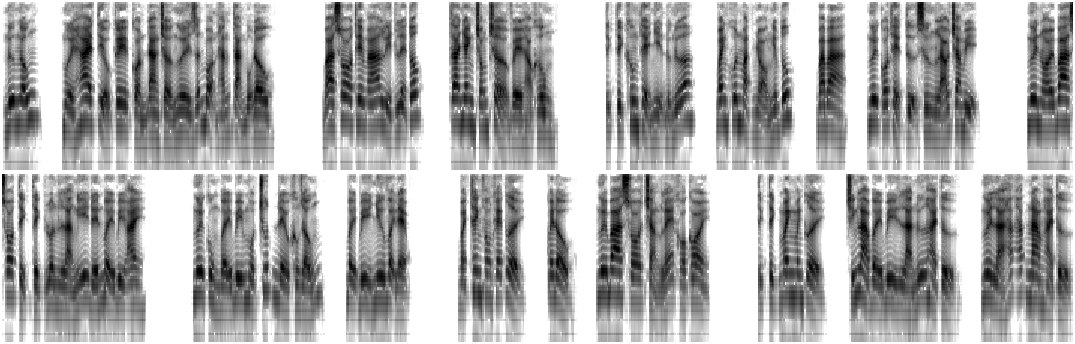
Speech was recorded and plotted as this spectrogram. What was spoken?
nữ ngỗng, 12 tiểu kê còn đang chờ ngươi dẫn bọn hắn tản bộ đâu. Ba so thêm á lịt lệ tốc, ta nhanh chóng trở về hảo không. Tịch tịch không thể nhịn được nữa, banh khuôn mặt nhỏ nghiêm túc, ba ba, ngươi có thể tự xưng láo cha mị. Ngươi nói ba so tịch tịch luôn là nghĩ đến bảy bị ai. Ngươi cùng bảy bị một chút đều không giống, bảy bị như vậy đẹp. Bạch Thanh Phong khẽ cười, quay đầu, ngươi ba so chẳng lẽ khó coi. Tịch tịch manh manh cười, chính là bảy bị là nữ hài tử, ngươi là hắc hắc nam hài tử.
